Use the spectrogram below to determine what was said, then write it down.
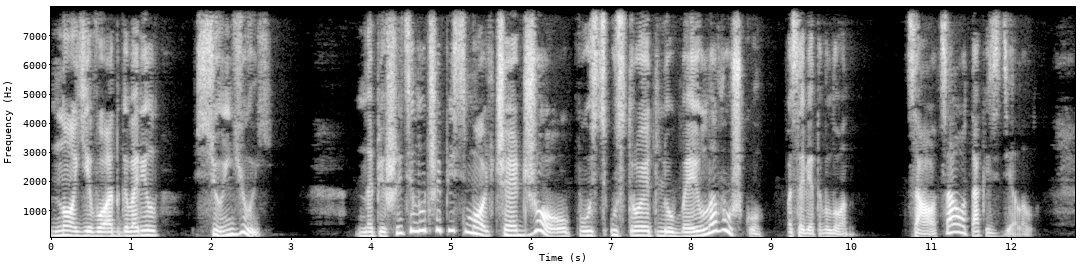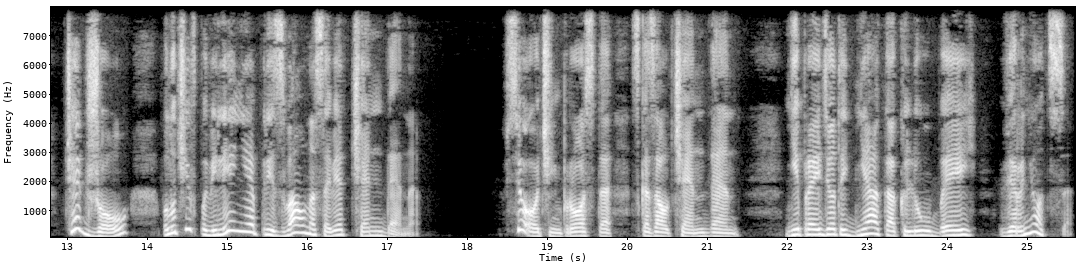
но его отговорил Сюнь Юй. «Напишите лучше письмо Че Джоу, пусть устроит Лю Бэю ловушку», — посоветовал он. Цао Цао так и сделал. Че Джоу, получив повеление, призвал на совет Чэнь Дэна. «Все очень просто», — сказал Чэнь Дэн. «Не пройдет и дня, как Лю Бэй вернется.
